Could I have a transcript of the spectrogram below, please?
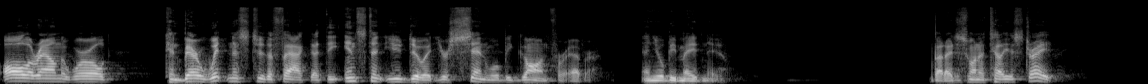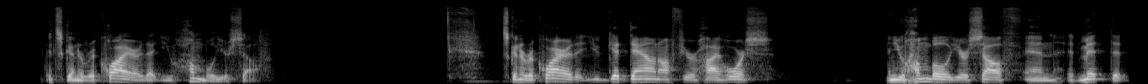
all around the world, can bear witness to the fact that the instant you do it, your sin will be gone forever and you'll be made new. But I just want to tell you straight it's going to require that you humble yourself. It's going to require that you get down off your high horse and you humble yourself and admit that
